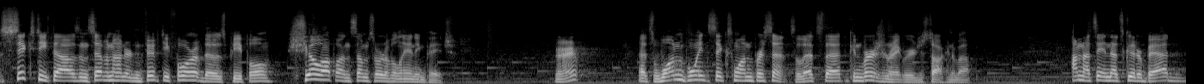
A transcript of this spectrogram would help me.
60,754 of those people show up on some sort of a landing page. All right? That's 1.61%. So that's that conversion rate we were just talking about. I'm not saying that's good or bad.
